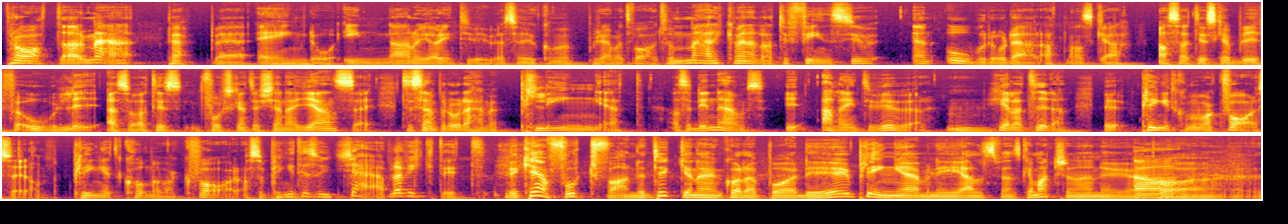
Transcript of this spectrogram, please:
pratar med Peppe Eng då innan och gör intervjuer, så hur kommer programmet vara? Så märker man ändå att det finns ju en oro där att man ska, alltså att det ska bli för oli, alltså att det, folk ska inte känna igen sig. Till exempel då det här med plinget, alltså det nämns i alla intervjuer, hela tiden. Eh, Plinget kommer vara kvar säger de, plinget kommer vara kvar, alltså plinget är så jävla viktigt. Det kan jag fortfarande tycka när jag kollar på, det är ju pling även i allsvenska matcherna nu Ja. på eh,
